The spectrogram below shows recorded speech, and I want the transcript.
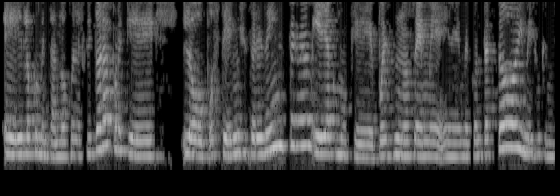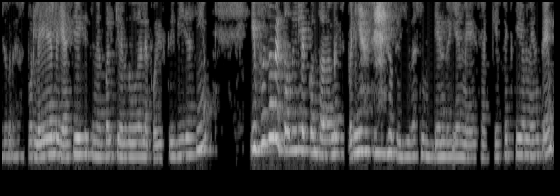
e irlo comentando con la escritora porque lo posteé en mis historias de Instagram y ella como que, pues, no sé, me, me contactó y me dijo que muchas gracias por leerle y así, que si tenía cualquier duda le podía escribir y así. Y fue sobre todo irle contando mi experiencia, lo que yo iba sintiendo y ella me decía que efectivamente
